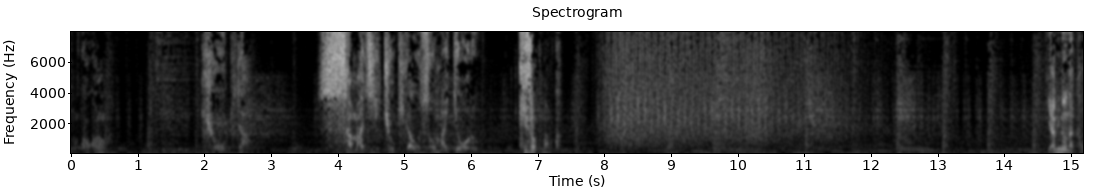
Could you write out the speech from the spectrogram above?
の心が。狂気だ。凄まじい狂気が渦を巻いておる。貴族なのか？闇の中を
